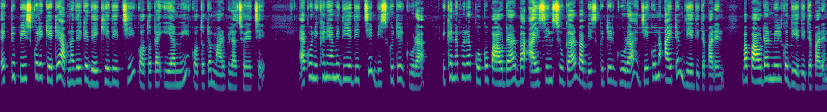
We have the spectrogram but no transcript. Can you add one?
একটু পিস করে কেটে আপনাদেরকে দেখিয়ে দিচ্ছি কতটা ইয়ামি, কতটা মার্ভেলাস হয়েছে। এখন এখানে আমি দিয়ে দিচ্ছি বিস্কুটের গুঁড়া। এখানে আপনারা কোকো পাউডার বা আইসিং সুগার বা বিস্কুটের গুঁড়া যে কোনো আইটেম দিয়ে দিতে পারেন বা পাউডার মিল্কও দিয়ে দিতে পারেন।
